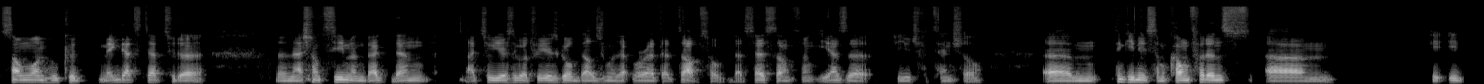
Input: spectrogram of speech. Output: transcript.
someone who could make that step to the the national team. And back then, like two years ago, three years ago, Belgium was at, were at the top. So that says something. He has a, huge potential. Um, I think he needs some confidence. Um, he, he,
